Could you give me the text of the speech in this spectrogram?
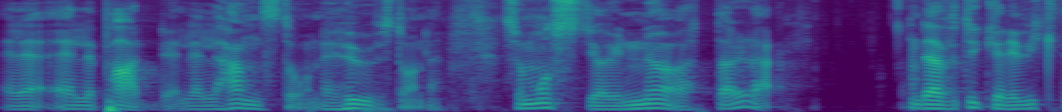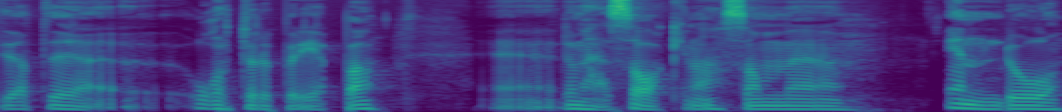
eller, eller paddel eller handstående, huvudstående. Så måste jag ju nöta det där. Och därför tycker jag det är viktigt att eh, återupprepa eh, de här sakerna som eh, ändå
